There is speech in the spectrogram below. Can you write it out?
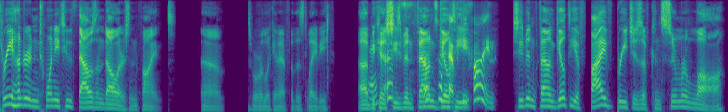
$322,000 in fines. Um, is what we're looking at for this lady. Uh, Okay. because she's been found that's guilty Fine. she's been found guilty of five breaches of consumer law.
